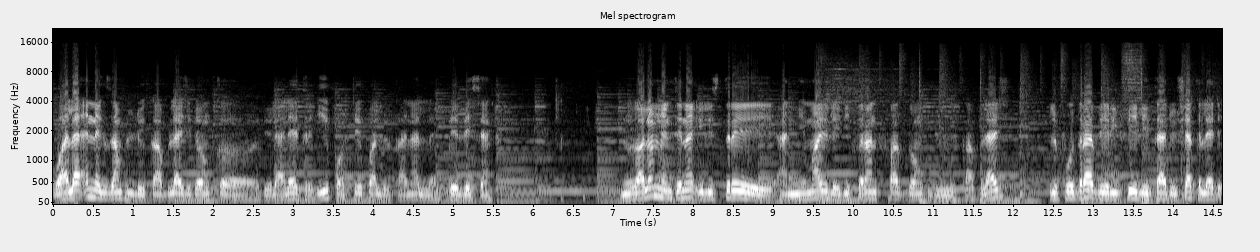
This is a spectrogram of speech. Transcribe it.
Voilà un exemple de câblage donc de la lettre I portée par le canal PV5. Nous allons maintenant illustrer en image les différentes phases donc du câblage. Il faudra vérifier l'état de chaque LED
